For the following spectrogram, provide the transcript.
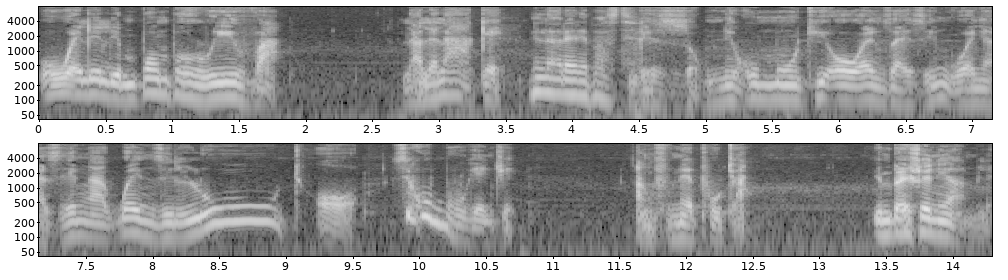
Uwele Limpopo River. Lalela ke. Nilalele pastor. Ngizokunika umuthi owenza izingwenya zingakwenzi lutho. Sikubuke nje. Angifune phutha impesheni yami le.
